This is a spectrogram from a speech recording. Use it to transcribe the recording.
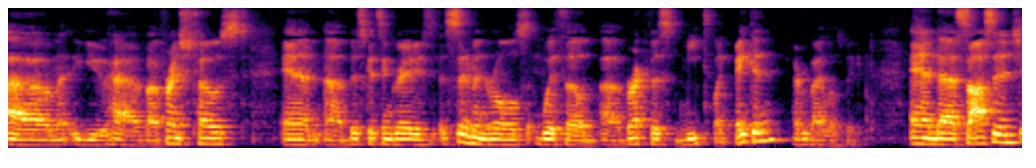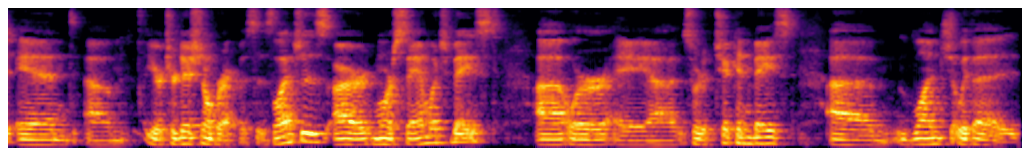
Um, you have uh, French toast and uh, biscuits and gravy, cinnamon rolls with a, a, breakfast meat like bacon. Everybody loves bacon. And uh, sausage and um, your traditional breakfasts. Lunches are more sandwich based uh, or a uh, sort of chicken based. Um, lunch with a,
